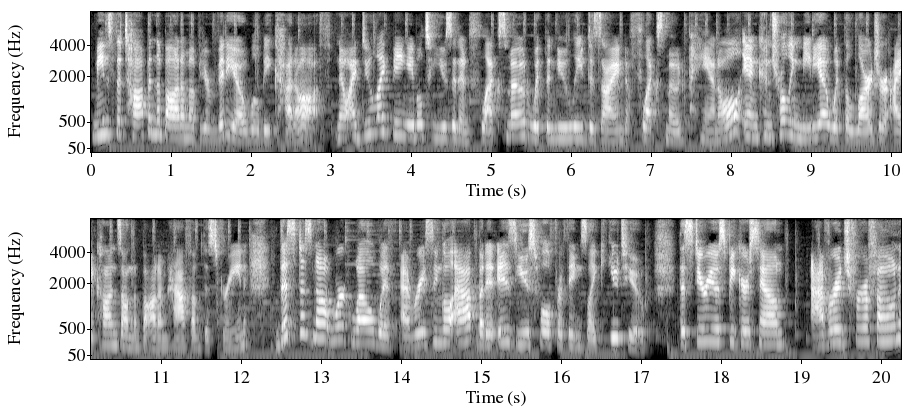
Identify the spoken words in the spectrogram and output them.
means the top and the bottom of your video will be cut off. Now, I do like being able to use it in flex mode with the newly designed flex mode panel and controlling media with the larger icons on the bottom half of the screen. This does not work well with every single app, but it is useful for things like YouTube. The stereo speakers sound down average for a phone,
